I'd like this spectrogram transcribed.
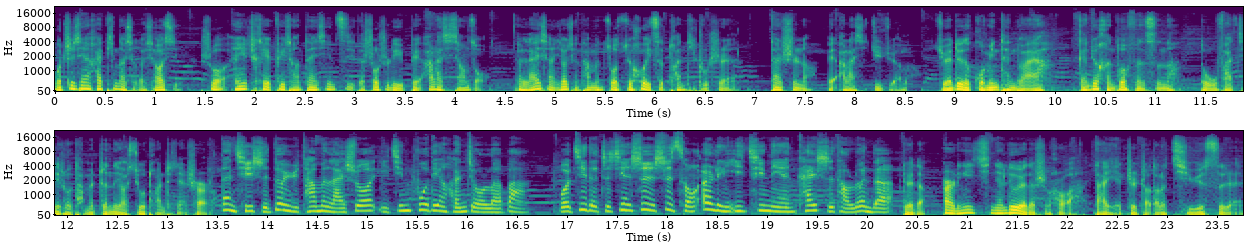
我之前还听到小道消息说，NHK 非常担心自己的收视率被阿拉西抢走，本来想邀请他们做最后一次团体主持人，但是呢，被阿拉西拒绝了。绝对的国民天团啊，感觉很多粉丝呢都无法接受他们真的要休团这件事儿了。但其实对于他们来说，已经铺垫很久了吧？我记得这件事是从二零一七年开始讨论的。对的，二零一七年六月的时候啊，大野智找到了其余四人。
